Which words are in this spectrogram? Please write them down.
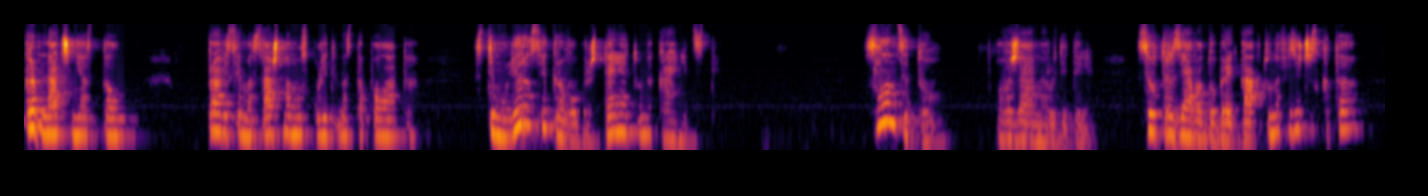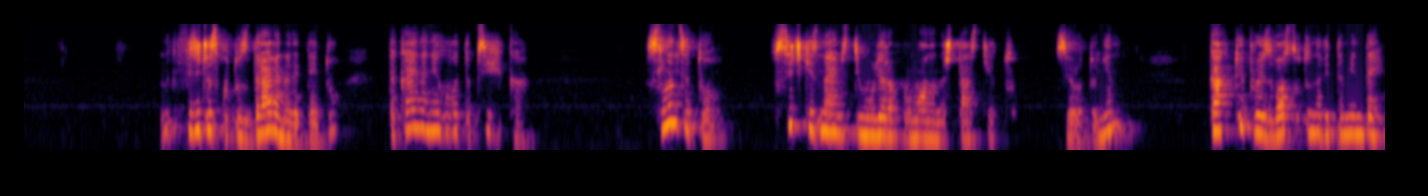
гръбначния стълб, прави се масаж на мускулите на стъпалата, стимулира се кръвообращението на крайниците. Слънцето, уважаеми родители, се отразява добре както на физическата, физическото здраве на детето, така и на неговата психика. Слънцето, всички знаем, стимулира хормона на щастието – серотонин, както и производството на витамин D,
